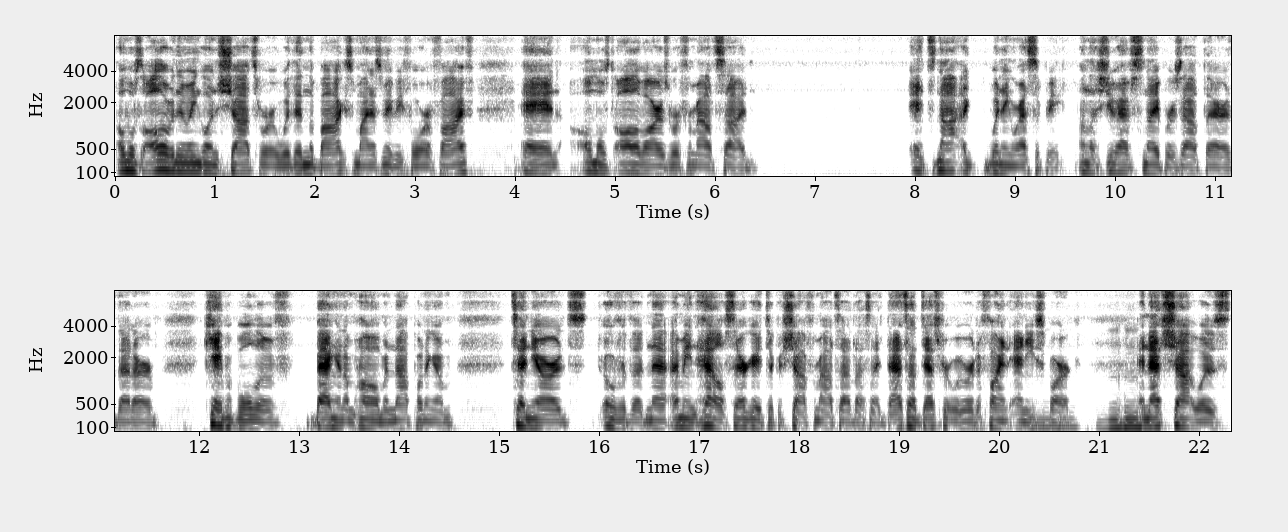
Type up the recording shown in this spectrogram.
Almost all of New England's shots were within the box, minus maybe four or five, and almost all of ours were from outside. It's not a winning recipe unless you have snipers out there that are capable of banging them home and not putting them 10 yards over the net. I mean, hell, Sergey took a shot from outside last night. That's how desperate we were to find any spark. Mm-hmm. And that shot was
